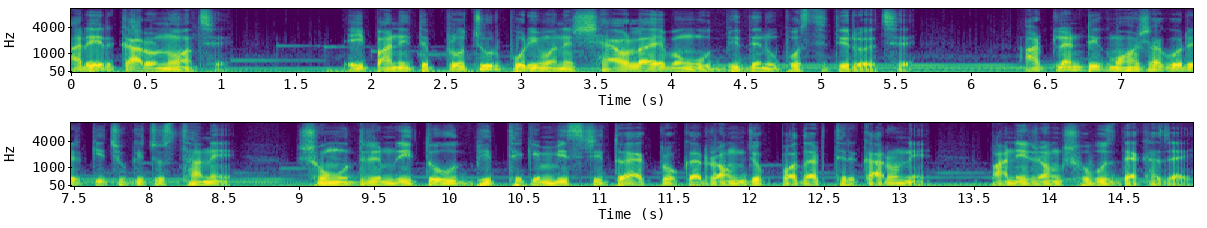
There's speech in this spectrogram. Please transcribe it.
আর এর কারণও আছে। এই পানিতে প্রচুর পরিমাণে শ্যাওলা এবং উদ্ভিদের উপস্থিতি রয়েছে। আটলান্টিক মহাসাগরের কিছু কিছু স্থানে সমুদ্রের মৃত উদ্ভিদ থেকে মিশ্রিত এক প্রকার রংযোগ পদার্থের কারণে পানির রং সবুজ দেখা যায়।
